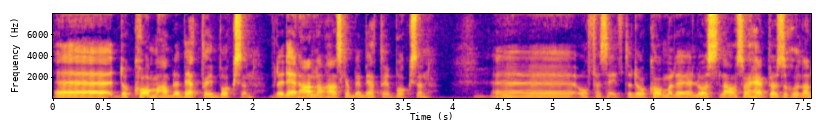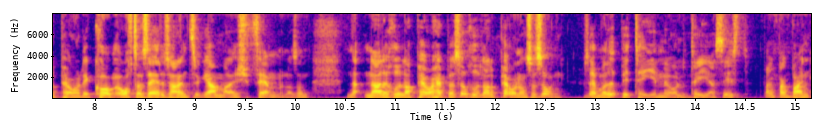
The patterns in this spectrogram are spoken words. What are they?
Eh, då kommer han bli bättre i boxen. För det är det det handlar om, han ska bli bättre i boxen. Eh, offensivt och då kommer det lossna och så helt plötsligt rullar det på. Det kom, oftast är det så, han är inte så gammal, han är 25 eller sånt. N- när det rullar på, helt plötsligt rullar det på någon säsong. Så är man uppe i 10 mål och 10 assist. Pang, pang, pang.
